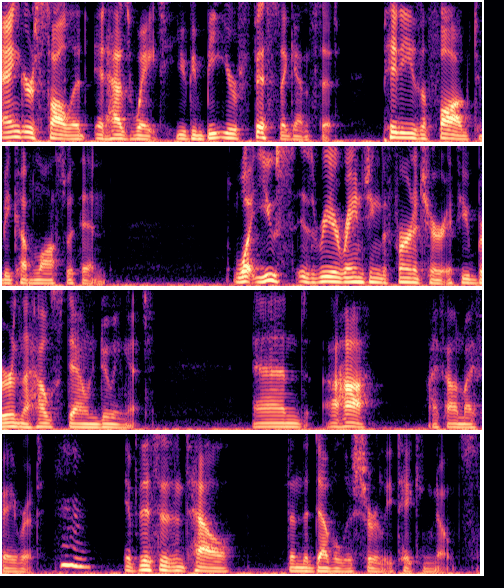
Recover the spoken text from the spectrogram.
Anger's solid, it has weight. You can beat your fists against it. Pity's a fog to become lost within. What use is rearranging the furniture if you burn the house down doing it? And aha, I found my favorite. if this isn't hell, then the devil is surely taking notes.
